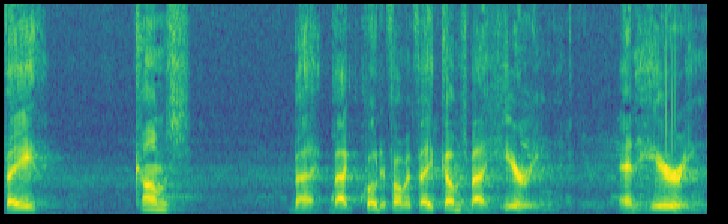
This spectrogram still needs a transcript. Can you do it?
Faith comes by by quoted from it, faith comes by hearing and hearing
